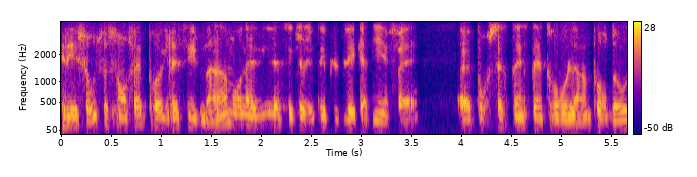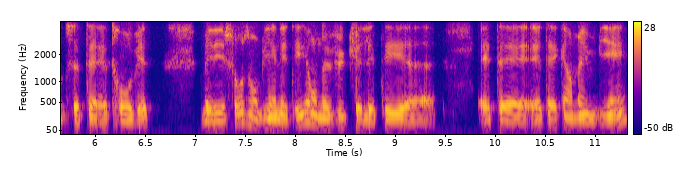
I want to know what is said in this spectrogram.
Et les choses se sont faites progressivement. À mon avis, la sécurité publique a bien fait. pour certains, c'était trop lent. Pour d'autres, c'était trop vite. Mais les choses ont bien été. On a vu que l'été était, était quand même bien.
